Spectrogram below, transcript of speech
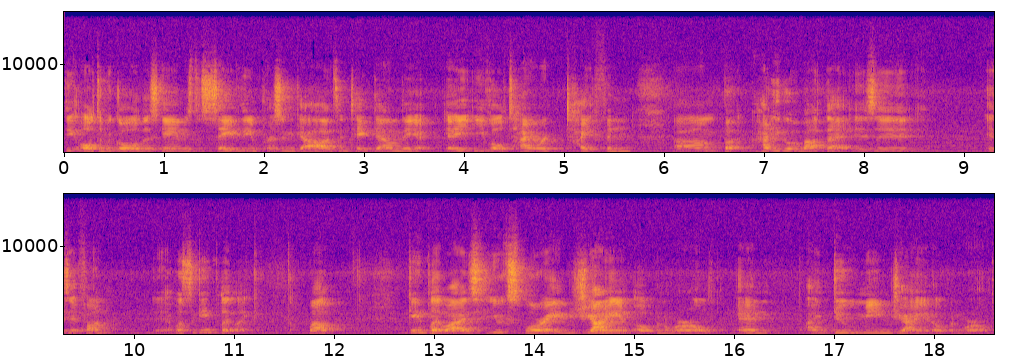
The ultimate goal of this game is to save the imprisoned gods and take down the uh, evil tyrant Typhon. Um, but how do you go about that? Is it is it fun? What's the gameplay like? Well, gameplay wise, you explore a giant open world, and I do mean giant open world.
